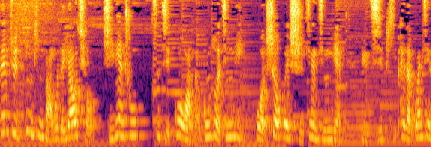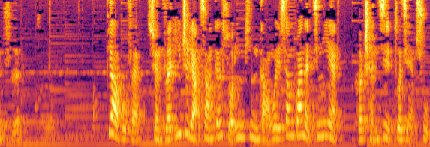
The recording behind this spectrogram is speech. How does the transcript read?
根据应聘岗位的要求，提炼出自己过往的工作经历或社会实践经验与其匹配的关键词。第二部分，选择一至两项跟所应聘岗位相关的经验和成绩做简述，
